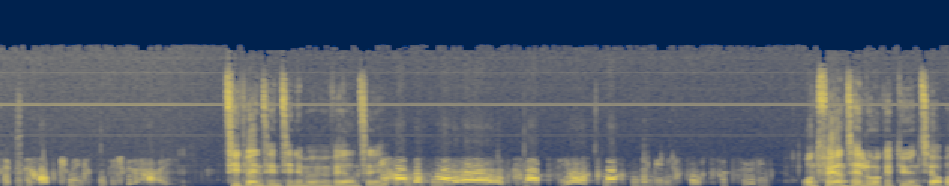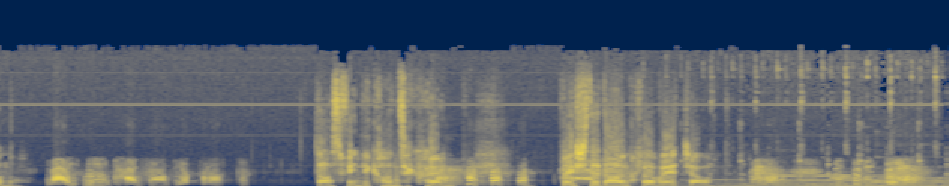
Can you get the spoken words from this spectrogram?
hat man sich abgeschminkt und ist wieder heim. Seit wann sind Sie nicht mehr im Fernsehen? Ich habe nur äh, ein knappes Jahr gemacht und dann bin ich fort von Zürich. Und Fernsehen schauen tun Sie aber noch? Nein, wir haben keinen Fernsehapparat. Das finde ich konsequent. Besten Dank, Frau Bretschart. bitte, bitte.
